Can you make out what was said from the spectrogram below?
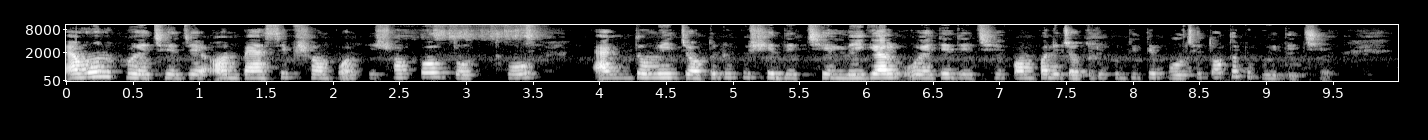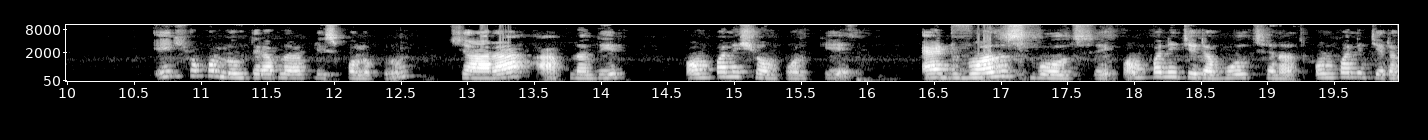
এমন হয়েছে যে অন প্যাসিভ সম্পর্কে সকল তথ্য একদমই যতটুকু সে দিচ্ছে লিগ্যাল ওয়েতে দিচ্ছে কোম্পানি যতটুকু দিতে বলছে, ততটুকুই দিচ্ছে। এই সকল লোকদের আপনারা প্লিজ ফলো করুন। যারা আপনাদের কোম্পানি সম্পর্কে অ্যাডভান্স বলছে কোম্পানি যেটা বলছে না কোম্পানি যেটা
